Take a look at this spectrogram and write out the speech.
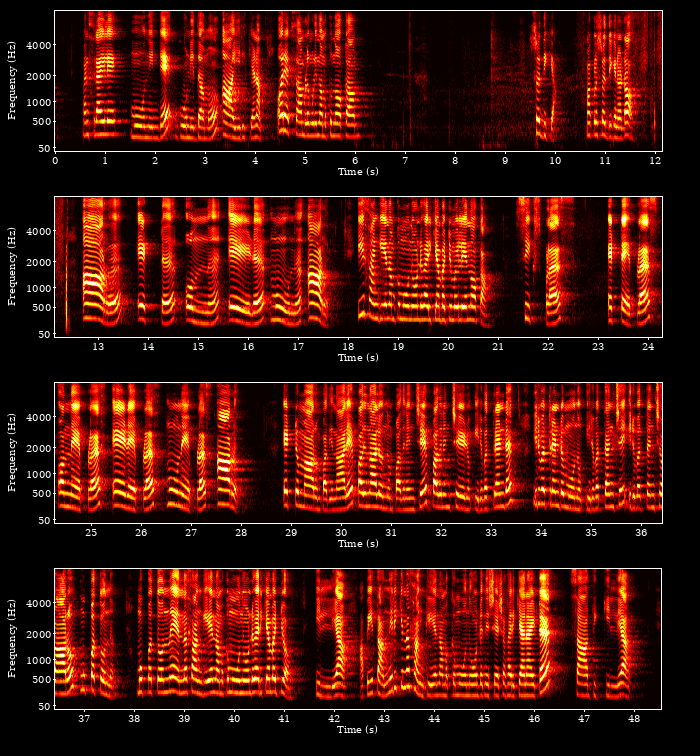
മനസ്സിലായില്ലേ? മൂന്നിന്റെ ഗുണിതമോ ആയിരിക്കണം. ഒരു എക്സാമ്പിളും കൂടി നമുക്ക് നോക്കാം. ശ്രദ്ധിക്കാം. മക്കൾ ശ്രദ്ധിക്കണം കേട്ടോ. ആറ് എട്ട് ഒന്ന് ഏഴ് മൂന്ന് ആറ്. ഈ സംഖ്യയെ നമുക്ക് മൂന്ന് കൊണ്ട് ഹരിക്കാൻ പറ്റുമോ ഇല്ലേ എന്ന് നോക്കാം. സിക്സ് പ്ലസ് എട്ട് പ്ലസ് ഒന്ന് പ്ലസ് ഏഴ് പ്ലസ് മൂന്ന് പ്ലസ് ആറ്. എട്ടും ആറും പതിനാല് പതിനാല് ഒന്നും പതിനഞ്ച് പതിനഞ്ച് ഏഴും ഇരുപത്തിരണ്ട് ഇരുപത്തിരണ്ട് മൂന്നും ഇരുപത്തഞ്ച് ഇരുപത്തഞ്ച് ആറും മുപ്പത്തൊന്ന്. മുപ്പത്തൊന്ന് എന്ന സംഖ്യയെ നമുക്ക് മൂന്ന് കൊണ്ട് ഹരിക്കാൻ പറ്റുമോ ഇല്ല. അപ്പോൾ ഈ തന്നിരിക്കുന്ന സംഖ്യയെ നമുക്ക് മൂന്ന് കൊണ്ട് നിശേഷം ഹരിക്കാനായിട്ട് സാധിക്കില്ല.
